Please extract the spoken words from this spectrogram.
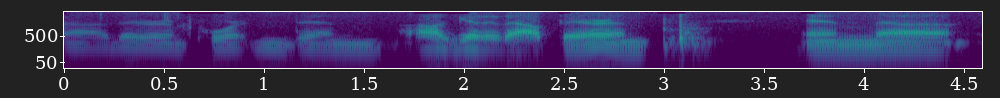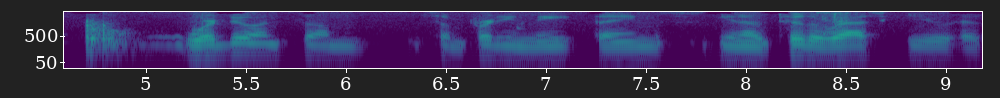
uh, that are important, and I'll get it out there. And and uh, we're doing some some pretty neat things. You know, to the rescue has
